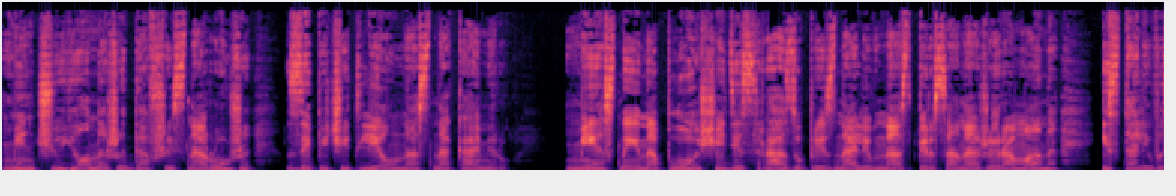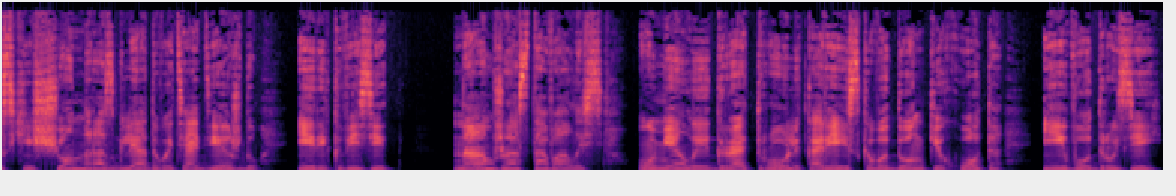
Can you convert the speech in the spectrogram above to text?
Минчуйон, ожидавший снаружи, запечатлел нас на камеру. Местные на площади сразу признали в нас персонажей романа и стали восхищенно разглядывать одежду и реквизит. Нам же оставалось умело играть роль корейского Дон Кихота и его друзей.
